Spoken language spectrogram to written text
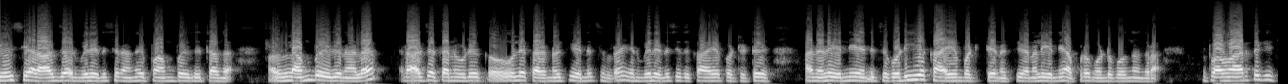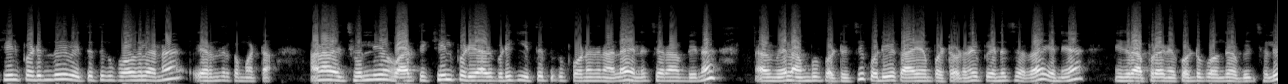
யோசியா ராஜா மேல என்ன செய்றாங்க இப்ப அம்பு எழுதிட்டாங்க அவங்கள அம்பு எழுதினால ராஜா தன்னுடைய ஊழியக்காரன் நோக்கி என்ன சொல்றான்? என் மேல என்ன செய்து காயப்பட்டுட்டு அதனால என்னைய என்ன செய்ய கொடிய காயம் பட்டுட்டு எனக்கு அதனால என்னைய அப்புறம் கொண்டு போங்கங்கிறான். இப்போ அவன் வார்த்தைக்கு கீழ்ப்படிந்து யுத்தத்துக்கு போகலைன்னா இறந்துருக்க மாட்டான். ஆனால் அவன் சொல்லியும் வார்த்தை கீழ்ப்படியாதபடிக்கு யுத்தத்துக்கு போனதுனால என்ன செய்கிறான் அப்படின்னா அவன் மேலே அம்பு பட்டுச்சு கொடிய காயம் பட்ட உடனே இப்போ என்ன சொல்கிறான் என்னைய நீங்கள் அப்புறம் என்னை கொண்டு போங்க அப்படின்னு சொல்லி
